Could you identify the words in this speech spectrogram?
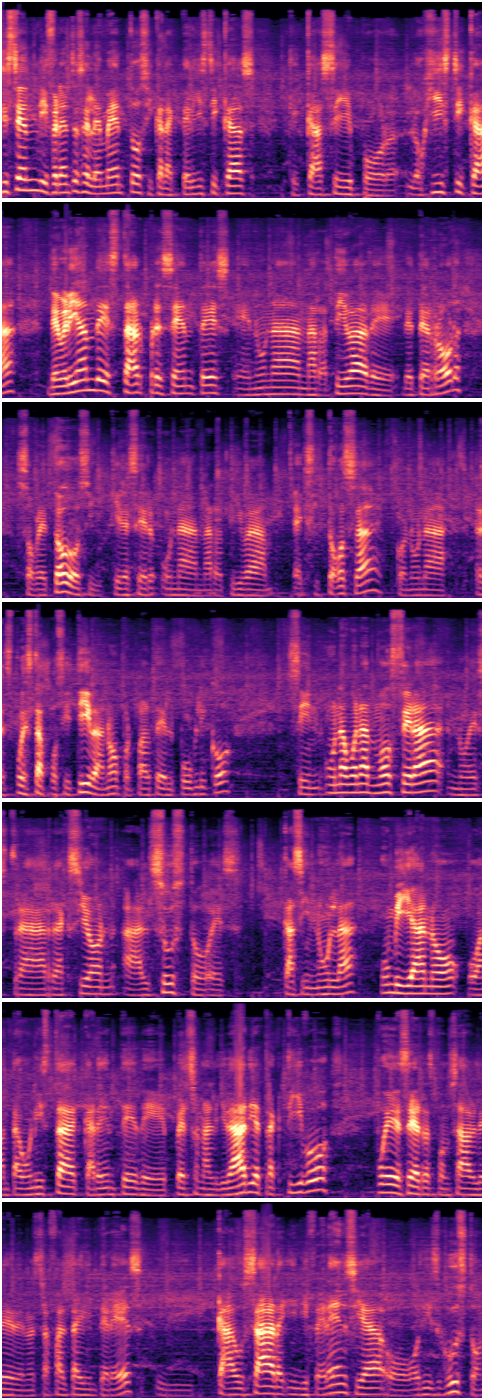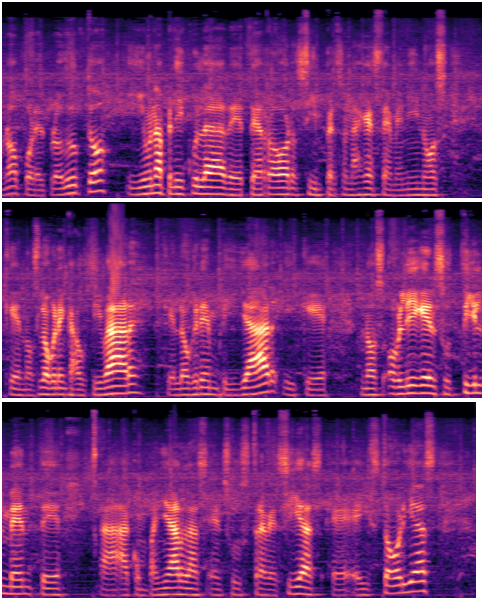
Existen diferentes elementos y características que casi por logística deberían de estar presentes en una narrativa de, de terror, sobre todo si quiere ser una narrativa exitosa, con una respuesta positiva ¿no? por parte del público. Sin una buena atmósfera, nuestra reacción al susto es casi nula. Un villano o antagonista carente de personalidad y atractivo puede ser responsable de nuestra falta de interés y causar indiferencia o, disgusto ¿no? por el producto. Y una película de terror sin personajes femeninos que nos logren cautivar, que logren brillar y que nos obliguen sutilmente a acompañarlas en sus travesías e, e historias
